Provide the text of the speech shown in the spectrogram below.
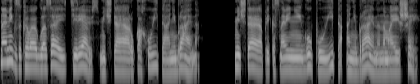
На миг закрываю глаза и теряюсь, мечтая о руках Уита, а не Брайана. Мечтая о прикосновении губ Уита, а не Брайана на моей шее.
